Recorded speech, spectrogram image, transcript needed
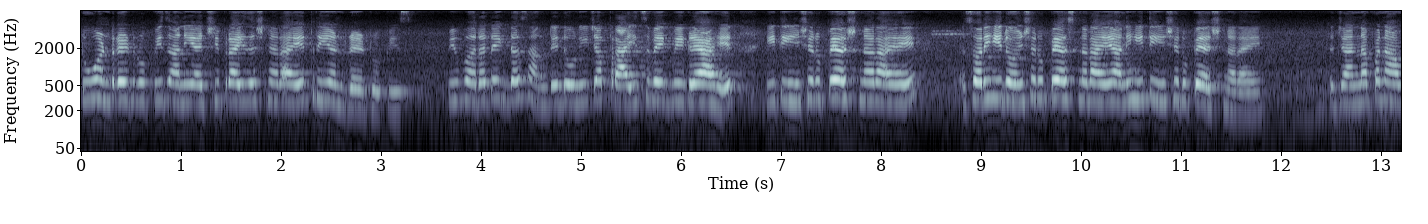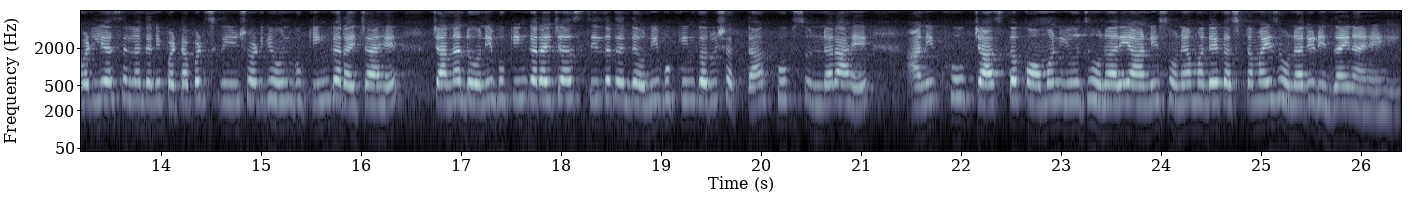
टू हंड्रेड रुपीज आणि याची प्राईज असणार आहे थ्री हंड्रेड रुपीज मी परत एकदा सांगते दोन्हीच्या प्राईज वेगवेगळ्या आहेत. ही तीनशे रुपये असणार आहे. सॉरी ही दोनशे रुपये असणार आहे आणि ही तीनशे रुपये असणार आहे. तर ज्यांना पण आवडली असेल ना त्यांनी पटापट स्क्रीनशॉट घेऊन बुकिंग करायचे आहे. ज्यांना दोन्ही बुकिंग करायचे असतील तर ते दोन्ही बुकिंग करू शकता. खूप सुंदर आहे आणि खूप जास्त कॉमन यूज होणारी आणि सोन्यामध्ये कस्टमाइज होणारी डिझाईन आहे ही.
